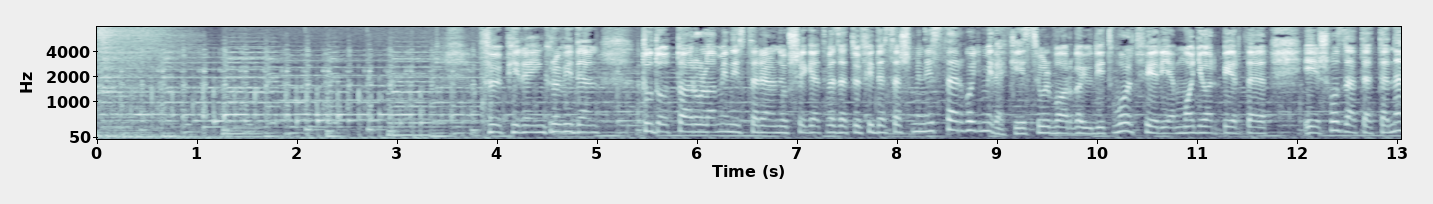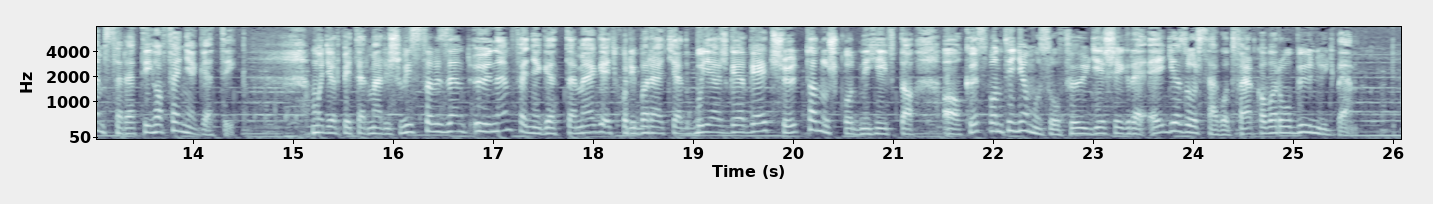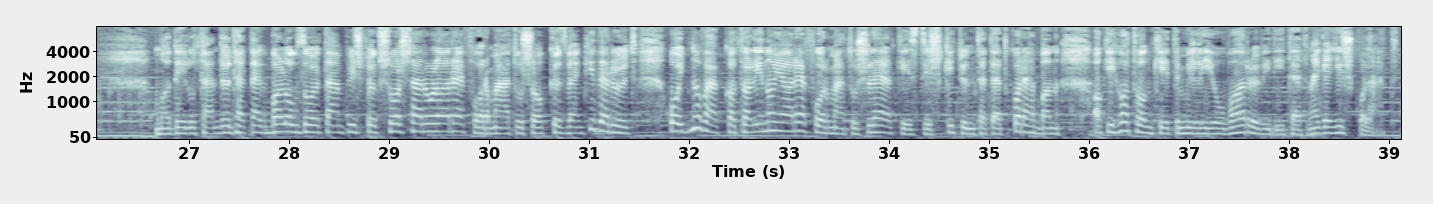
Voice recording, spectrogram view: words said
Főbb híreink röviden. Tudott arról a miniszterelnökséget vezető Fideszes miniszter, hogy mire készül Varga Judit volt férje, Magyar Péter, és hozzátette nem szereti, ha fenyegetik. Magyar Péter már is visszaüzent, ő nem fenyegette meg egykori barátját Gulyás Gergelyt, sőt tanúskodni hívta a központi nyomozó főügyészségre egy az országot felkavaró bűnügyben. Ma délután dönthetnek Balogh Zoltán püspök sorsáról a reformátusok. Közben kiderült, hogy Novák Katalin olyan református lelkészt is kitüntetett korábban, aki 62 millióval rövidített meg egy iskolát.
